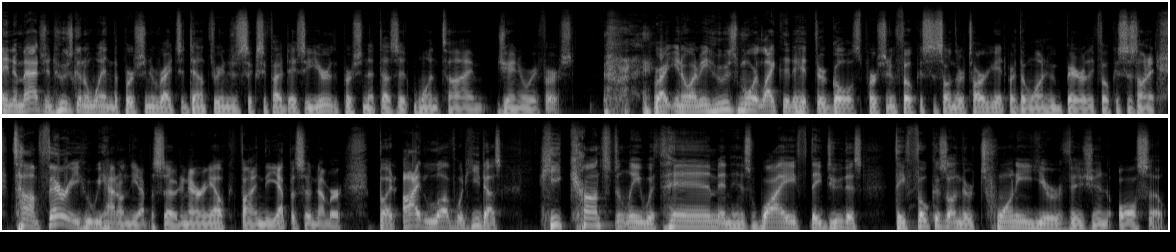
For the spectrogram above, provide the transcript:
And imagine who's going to win the person who writes it down 365 days a year, or the person that does it one time January 1st. right. You know what I mean? Who's more likely to hit their goals? The person who focuses on their target or the one who barely focuses on it? Tom Ferry, who we had on the episode, and Ariel can find the episode number, but I love what he does. He constantly, with him and his wife, they do this. They focus on their 20 year vision also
